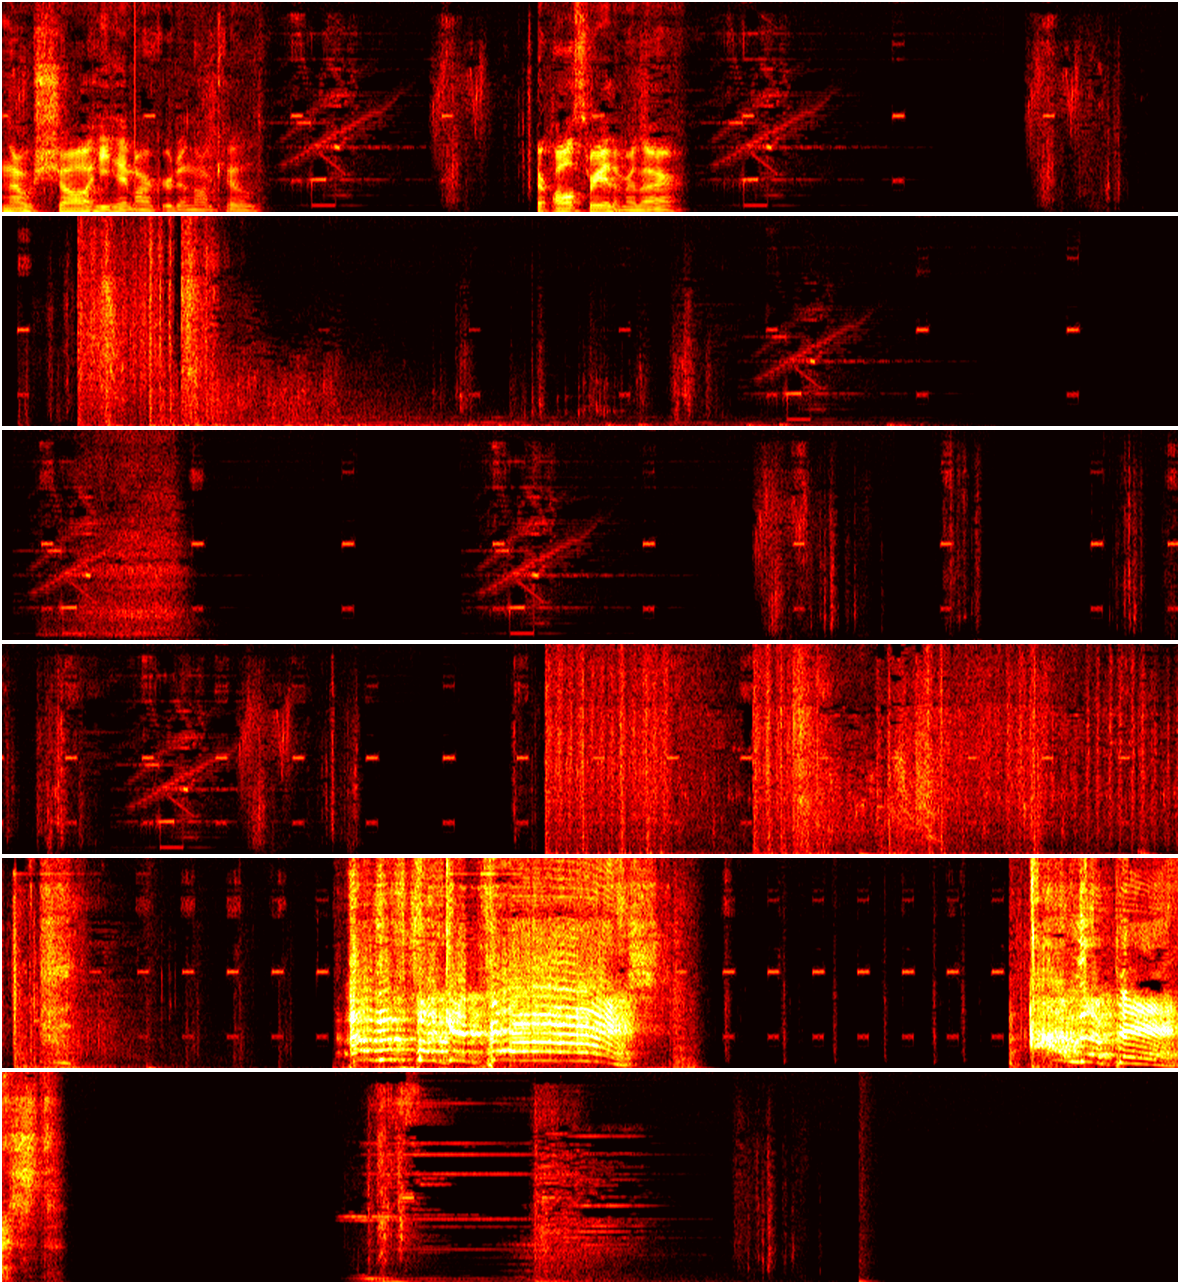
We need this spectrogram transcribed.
No, Shaw he hit markered and not killed. They're, all three of them are there. I'm the best!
